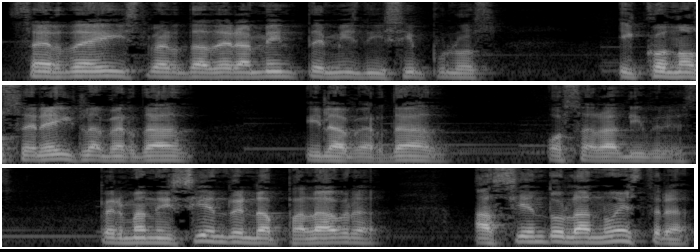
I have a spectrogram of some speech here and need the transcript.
seréis verdaderamente mis discípulos y conoceréis la verdad, y la verdad os hará libres. Permaneciendo en la palabra, haciéndola nuestra,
